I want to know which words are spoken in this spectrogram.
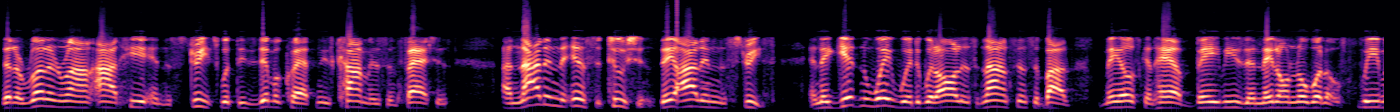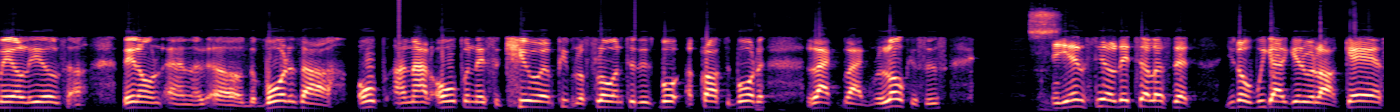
that are running around out here in the streets with these Democrats and these communists and fascists are not in the institutions. They are out in the streets and they're getting away with it with all this nonsense about males can have babies and they don't know what a female is. Uh, they don't, and uh, the borders are open, are not open. They're secure, and people are flowing to this bo- across the border like like locusts. And yet still, they tell us that you know, we got to get rid of our gas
